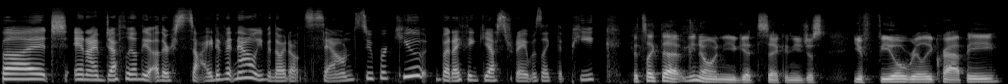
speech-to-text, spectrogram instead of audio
but and I'm definitely on the other side of it now, even though I don't sound super cute. But I think yesterday was like the peak. It's like that, you know, when you get sick and you just you feel really crappy,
